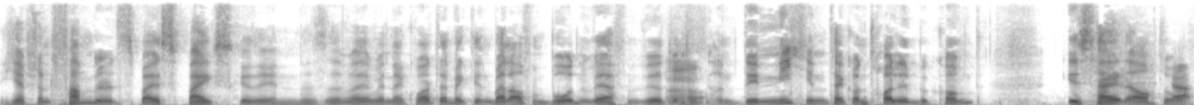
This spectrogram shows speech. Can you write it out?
Ich habe schon Fumbles bei Spikes gesehen. Das ist, weil wenn der Quarterback den Ball auf den Boden werfen wird Mhm. und, und den nicht unter Kontrolle bekommt, ist halt auch doof. Ja.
